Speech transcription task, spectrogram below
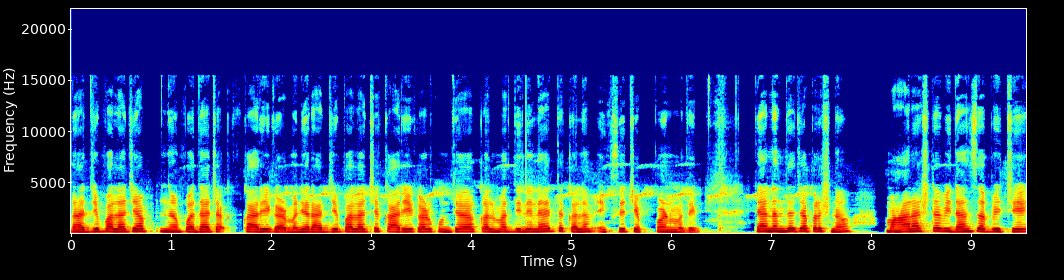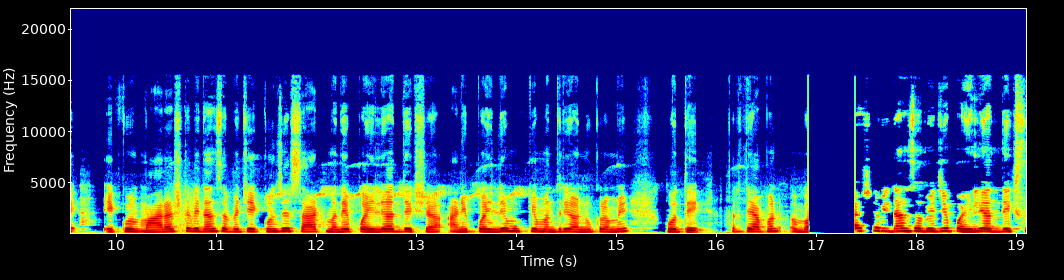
राज्यपालाच्या पदाच्या कार्यकाळ म्हणजे राज्यपालाचे कार्यकाळ कोणत्या कलमात दिलेला आहे? तर कलम एकशे छप्पनमध्ये त्यानंतरचा प्रश्न महाराष्ट्र विधानसभेचे एकूण महाराष्ट्र विधानसभेचे एकोणीसशे साठमध्ये पहिले अध्यक्ष आणि पहिले मुख्यमंत्री अनुक्रमे होते. तर ते आपण महाराष्ट्र विधानसभेचे पहिले अध्यक्ष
